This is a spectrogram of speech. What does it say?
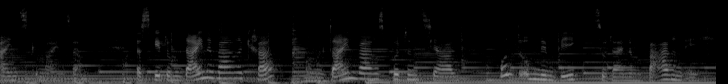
eins gemeinsam. Es geht um deine wahre Kraft, um dein wahres Potenzial und um den Weg zu deinem wahren Ich.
